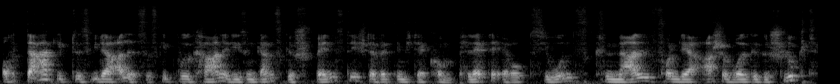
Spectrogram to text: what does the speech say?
Auch da gibt es wieder alles. Es gibt Vulkane, die sind ganz gespenstisch. Da wird nämlich der komplette Eruptionsknall von der Aschewolke geschluckt.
